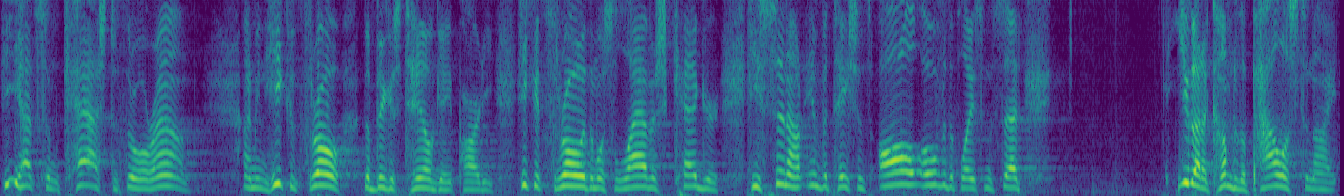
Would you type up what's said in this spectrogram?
he had some cash to throw around. I mean, he could throw the biggest tailgate party. He could throw the most lavish kegger. He sent out invitations all over the place and said, You got to come to the palace tonight.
